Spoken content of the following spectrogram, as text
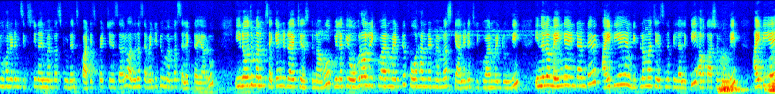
two hundred and sixty nine members students participate చేశారు. అందులో సెవెంటీ టూ మెంబర్స్ సెలెక్ట్ అయ్యారు. ఈ రోజు మనం సెకండ్ డ్రైవ్ చేస్తున్నాము. వీళ్ళకి overall requirement four hundred members candidates requirement ఉంది. ఇందులో మెయిన్గా ఏంటంటే ఐటీఐ అండ్ డిప్లొమా చేసిన పిల్లలకి అవకాశం ఉంది. ఐటీఐ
